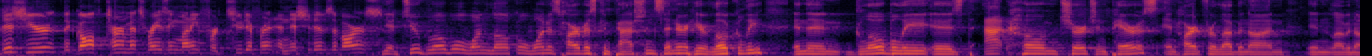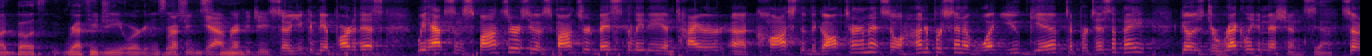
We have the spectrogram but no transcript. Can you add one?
this year, the golf tournament's raising money for two different initiatives of ours. Yeah, two global, one local. One is Harvest Compassion Center here locally, and then globally is At Home Church in Paris and Heart for Lebanon in Lebanon, both refugee organizations. Refu- yeah, mm-hmm. refugees. So you can be a part of this. We have some sponsors who have sponsored basically the entire uh, cost of the golf tournament. So 100% of what you give to participate goes directly to missions. Yeah. So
